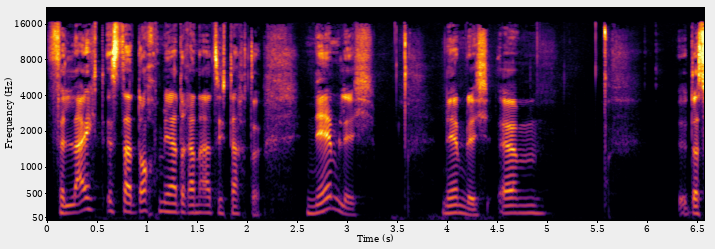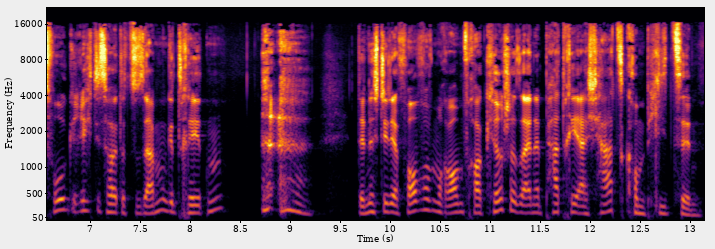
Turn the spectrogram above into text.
Vielleicht ist da doch mehr dran, als ich dachte. Nämlich, nämlich, ähm, das Hohe Gericht ist heute zusammengetreten, denn es steht der Vorwurf im Raum, Frau Kirscher sei eine Patriarchatskomplizin.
